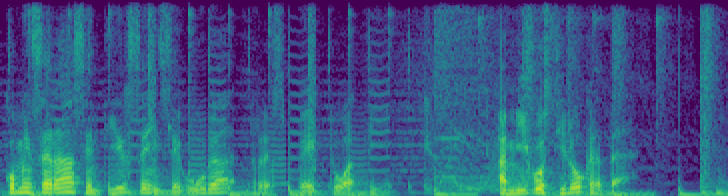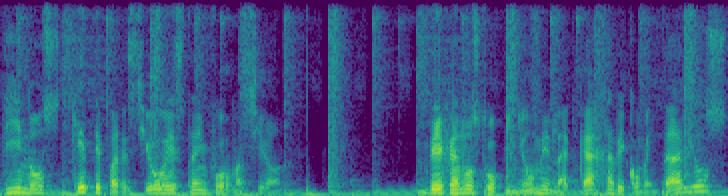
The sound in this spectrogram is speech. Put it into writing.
comenzará a sentirse insegura respecto a ti. Amigo estilócrata, dinos qué te pareció esta información. Déjanos tu opinión en la caja de comentarios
